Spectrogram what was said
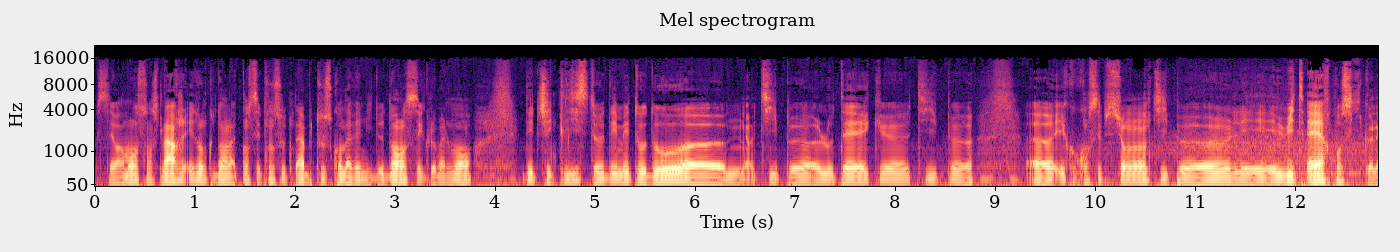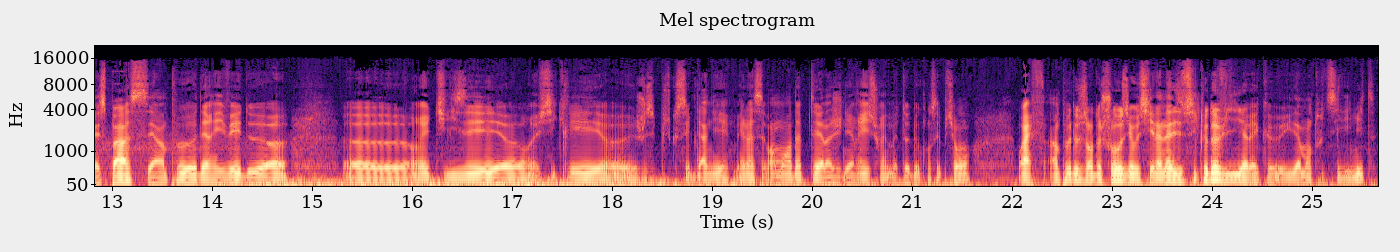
C'est vraiment au sens large. Et donc, dans la conception soutenable, tout ce qu'on avait mis dedans, c'est globalement des checklists, des méthodos type low-tech, type éco-conception, type les 8 R. Pour ceux qui ne connaissent pas, c'est un peu dérivé de euh, réutiliser, euh, recycler, euh, je sais plus ce que c'est le dernier, mais là c'est vraiment adapté à l'ingénierie sur les méthodes de conception. Bref, un peu de ce genre de choses. Il y a aussi l'analyse du cycle de vie avec évidemment toutes ses limites.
